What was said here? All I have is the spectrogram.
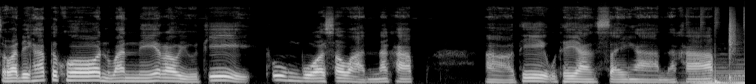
สวัสดีครับทุกคนวันนี้เราอยู่ที่ทุ่งบัวสวรรค์นะครับที่อุทยานไซงามนะครับ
